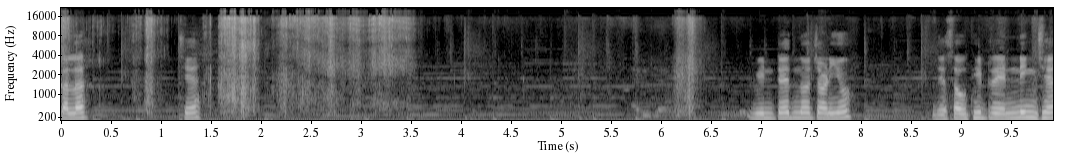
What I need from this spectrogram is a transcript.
કલર છે. વિન્ટેજનો ચણિયો, જે સૌથી ટ્રેન્ડિંગ છે.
